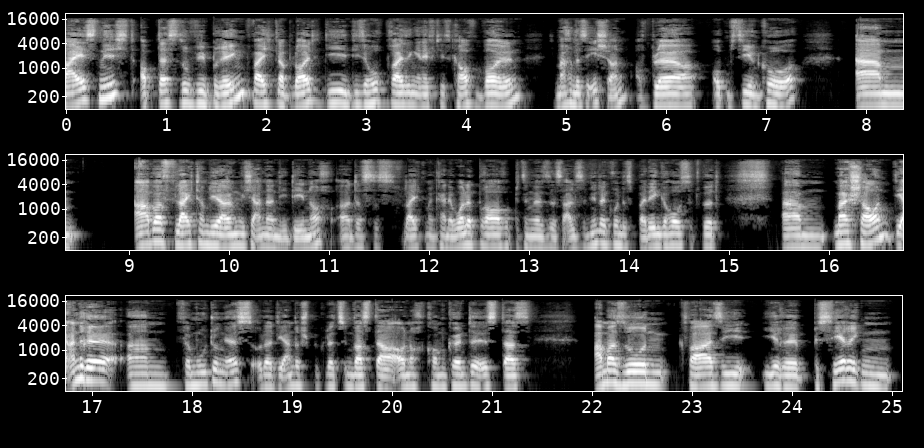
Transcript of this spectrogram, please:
Weiß nicht, ob das so viel bringt, weil ich glaube, Leute, die diese hochpreisigen NFTs kaufen wollen, die machen das eh schon auf Blur, OpenSea und Co. Ähm, aber vielleicht haben die ja irgendwelche anderen Ideen noch, äh, dass es vielleicht man keine Wallet braucht, beziehungsweise dass alles im Hintergrund ist, bei denen gehostet wird. Ähm, mal schauen. Die andere ähm, Vermutung ist, oder die andere Spekulation, was da auch noch kommen könnte, ist, dass Amazon quasi ihre bisherigen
